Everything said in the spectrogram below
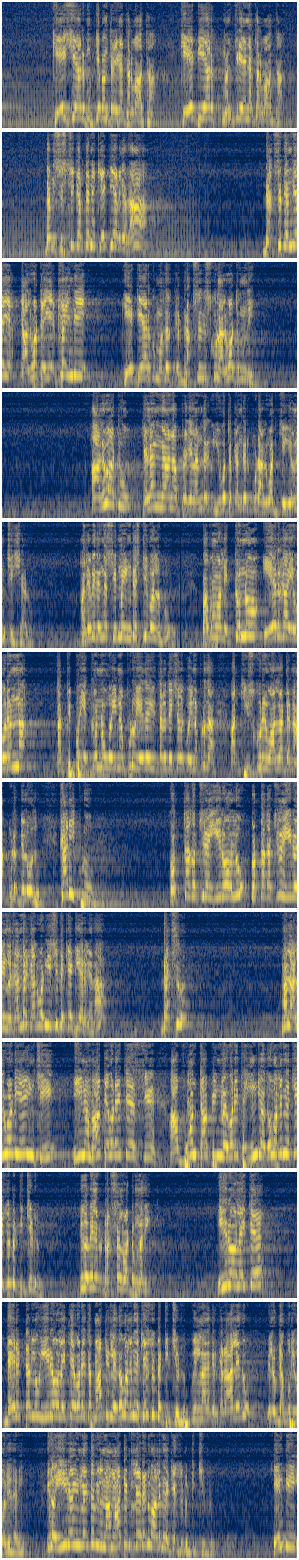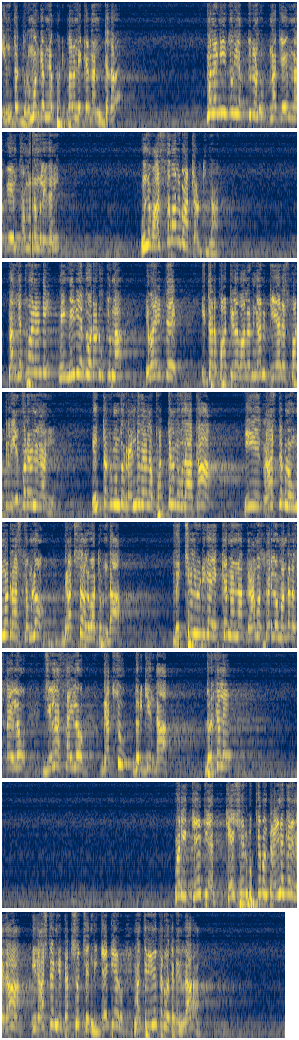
కేసీఆర్ ముఖ్యమంత్రి అయిన తర్వాత కేటీఆర్ మంత్రి అయిన తర్వాత. దాని సృష్టికర్తనే కేటీఆర్ కదా? డ్రగ్స్ గంజాయి అలవాటు అయ్యి ఎట్లయింది? కేటీఆర్కు మొదలు డ్రగ్స్ తీసుకుని అలవాటు ఉంది. ఆ అలవాటు తెలంగాణ ప్రజలందరికీ యువతకు అందరికి కూడా అలవాటు చేయాలని చేశాడు. అదేవిధంగా సినిమా ఇండస్ట్రీ వాళ్ళకు పాపం వాళ్ళు ఎక్కడో ఏరుగా ఎవరన్నా తప్పిపోయి ఎక్కడో పోయినప్పుడు ఏదో ఇతర దేశాలకు పోయినప్పుడు అది తీసుకునే వాళ్ళట నాకు కూడా తెలియదు. కానీ ఇప్పుడు కొత్తగా వచ్చిన హీరోలు కొత్తగా వచ్చిన హీరోయిన్లకు అందరికి అలవాటు చేసింది కేటీఆర్ కదా? డ్రగ్స్ మళ్ళీ అలవాటు చేయించి ఈయన మాట ఎవరైతే ఆ ఫోన్ టాపింగ్లో ఎవరైతే ఇండియాదో వాళ్ళ మీద కేసులు పెట్టించిండు. ఇక వీళ్ళకు డ్రగ్స్ అలవాటు ఉన్నది. హీరోలు అయితే డైరెక్టర్లు హీరోలు అయితే ఎవరైతే మాట్లాడలేదో వాళ్ళ మీద కేసులు పెట్టించిండు వీళ్ళు నా దగ్గరికి రాలేదు వీళ్ళు డబ్బులు ఇవ్వలేదని. ఇక హీరోయిన్లు అయితే వీళ్ళు నా మాట లేదని వాళ్ళ మీద కేసులు పెట్టించిండు ఏంటి ఇంత దుర్మార్గమైన పరిపాలన ఎక్కడ నన్ను ఉంటుందా? మళ్ళీ నీతులు చెప్తున్నాడు నాకేం నాకు ఏం సంబంధం లేదని. ఉన్న వాస్తవాలు మాట్లాడుతున్నా. నాకు చెప్పానండి మీ మీడియా ద్వారా అడుగుతున్నా. ఎవరైతే ఇతర పార్టీల వాళ్ళని కానీ టీఆర్ఎస్ పార్టీలు ఎవరైనా కానీ ఇంతకుముందు రెండు వేల పద్నాలుగు దాకా ఈ రాష్ట్రంలో ఉమ్మడి రాష్ట్రంలో డ్రగ్స్ అలవాటు ఉందా? విచ్చలవిడిగా ఎక్కడన్నా గ్రామ స్థాయిలో మండల స్థాయిలో జిల్లా స్థాయిలో డ్రగ్స్ దొరికిందా? దొరకలే. మరి కేటీఆర్ కేసీఆర్ ముఖ్యమంత్రి అయినాకనే కదా ఈ రాష్ట్రానికి డ్రగ్స్ వచ్చింది. కేటీఆర్ మంత్రి అయిన తర్వాతనే కదా?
